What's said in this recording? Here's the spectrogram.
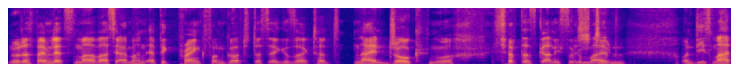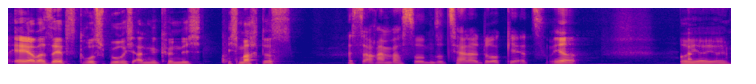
Nur dass beim letzten Mal war es ja einfach ein Epic Prank von Gott, dass er gesagt hat, nein, Joke nur. Ich habe das gar nicht so gemeint. Stimmt. Und diesmal hat er ja aber selbstsgroßspurig angekündigt, ich mach das. Ist auch einfach so ein sozialer Druck jetzt. Ja. Uiuiui.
